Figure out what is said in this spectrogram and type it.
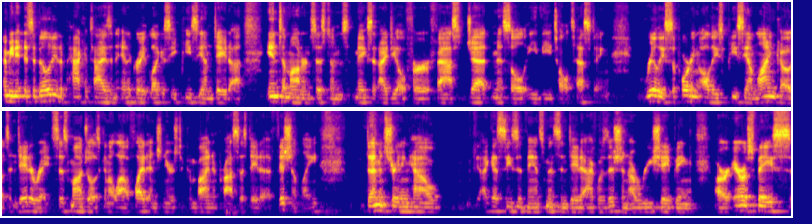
I mean, its ability to packetize and integrate legacy PCM data into modern systems makes it ideal for fast jet, missile, eVTOL testing really supporting all these PCM line codes and data rates, this module is going to allow flight engineers to combine and process data efficiently, demonstrating how I guess these advancements in data acquisition are reshaping our aerospace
